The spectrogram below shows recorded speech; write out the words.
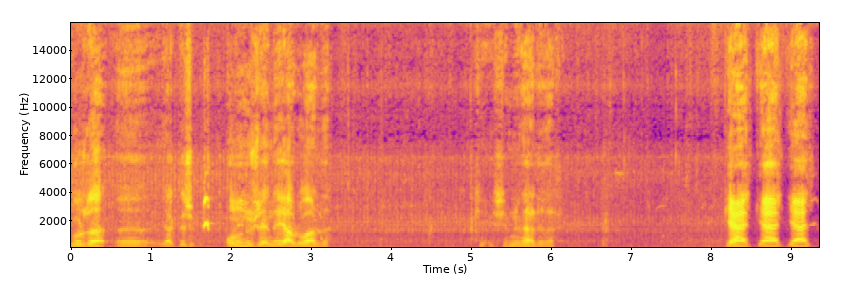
Burada e, yaklaşık onun üzerinde yavru vardı. Şimdi neredeler? Gel gel gel.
